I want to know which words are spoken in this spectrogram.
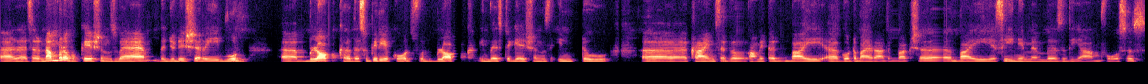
uh, there's a number of occasions where the judiciary would uh, block, uh, the superior courts would block investigations into uh, crimes that were committed by uh, Gotabaya Rajapaksa, by senior members of the armed forces.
